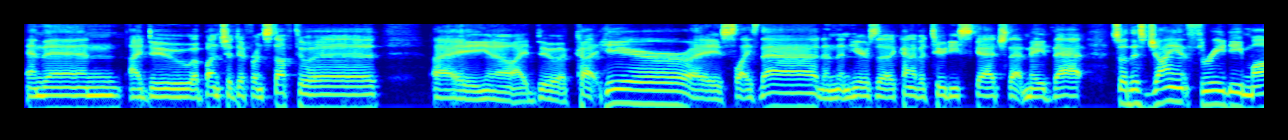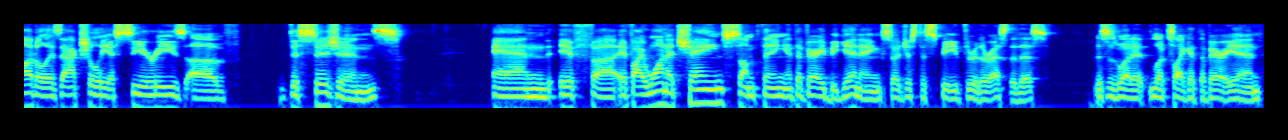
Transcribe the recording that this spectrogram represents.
And then I do a bunch of different stuff to it. I, you know, I do a cut here, I slice that, and then here's a kind of a 2D sketch that made that. So this giant 3D model is actually a series of decisions and if uh, if I want to change something at the very beginning, so just to speed through the rest of this, this is what it looks like at the very end.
